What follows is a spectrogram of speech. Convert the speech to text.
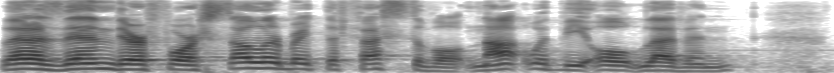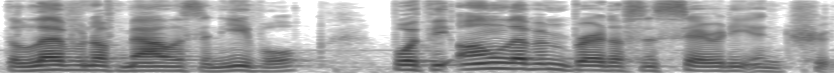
Let us then, therefore, celebrate the festival, not with the old leaven, the leaven of malice and evil, but with the unleavened bread of sincerity and truth.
